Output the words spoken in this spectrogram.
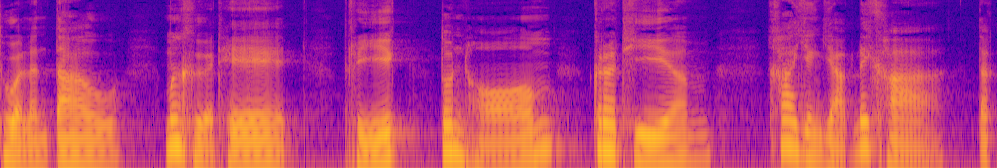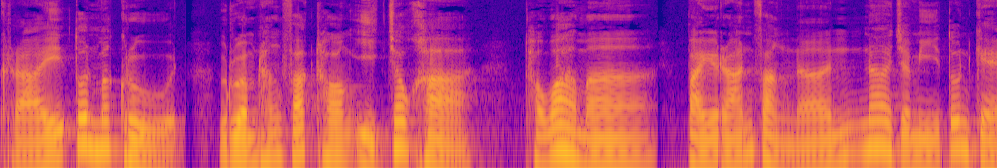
ถั่วลันเตามะเขือเทศ พริก ต้นหอม กระเทียม ข้ายังอยากได้ข่า ตะไคร้ ต้นมะกรูด รวมทั้งฟักทองอีกเจ้าค่ะทว่ามา ไปร้านฝั่งนั้นน่าจะมีต้นแก่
